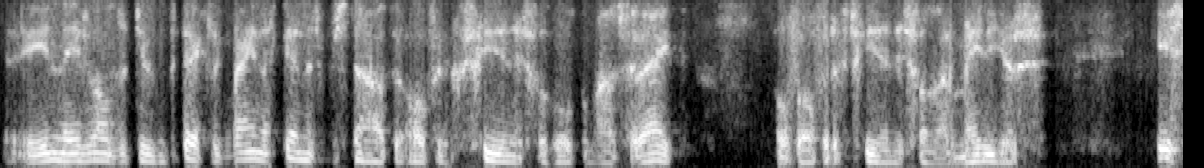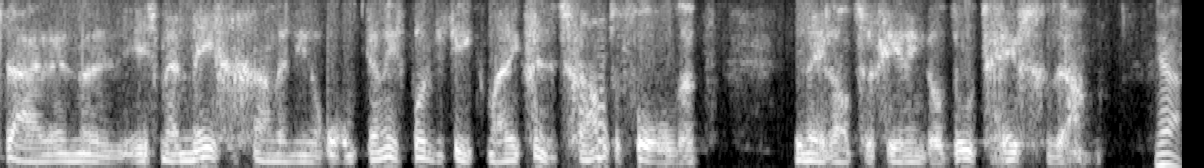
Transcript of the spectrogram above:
in Nederland natuurlijk betrekkelijk weinig kennis bestaat... over de geschiedenis van het Ottomaanse Rijk... of over de geschiedenis van de Armeniërs... is, daar een, is men meegegaan in die ontkenningspolitiek. Maar ik vind het schaamtevol dat de Nederlandse regering dat doet, heeft gedaan. Ja,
